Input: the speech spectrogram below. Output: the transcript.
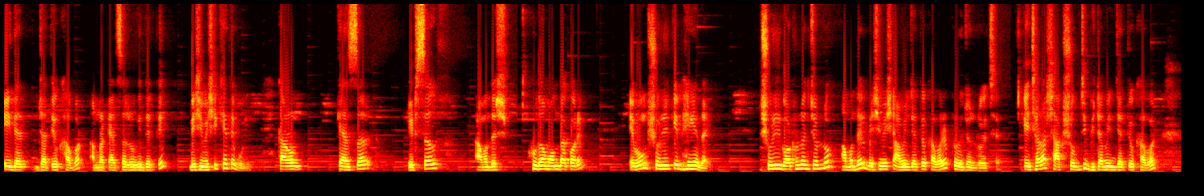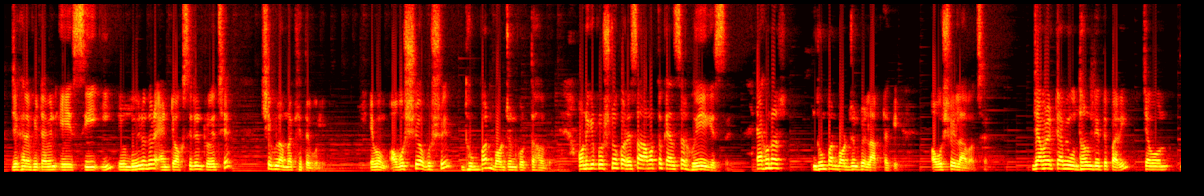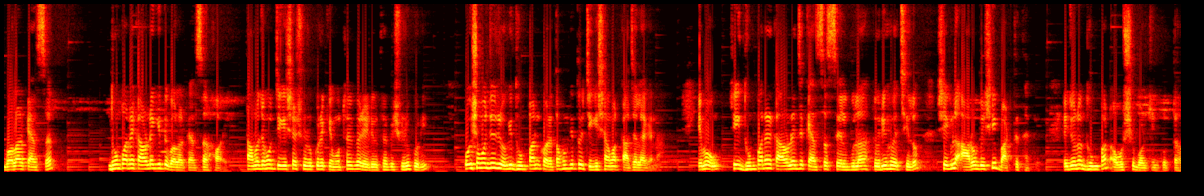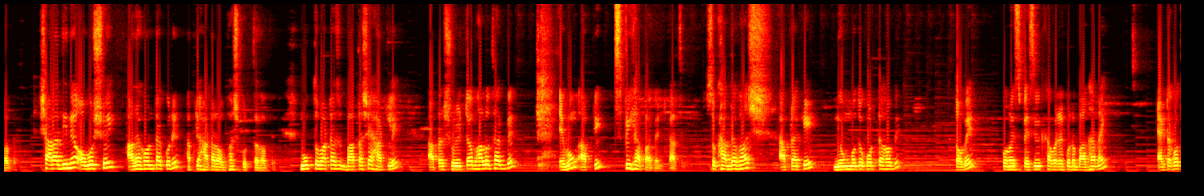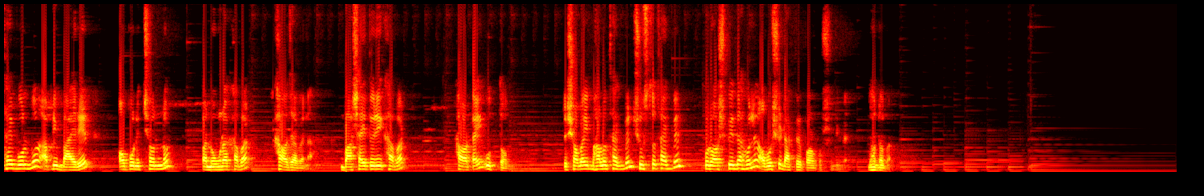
এই জাতীয় খাবার আমরা ক্যান্সার রোগীদেরকে বেশি বেশি খেতে বলি। কারণ ক্যান্সার ইটসেলফ আমাদের ক্ষুধা মন্দা করে। এবং শরীরকে ভেঙে দেয়। শরীর গঠনের জন্য আমাদের বেশি বেশি আমিষ জাতীয় খাবারের প্রয়োজন রয়েছে। এছাড়া শাকসবজি, ভিটামিন জাতীয় খাবার, যেখানে ভিটামিন এ সি ই এবং বিভিন্ন ধরনের অ্যান্টিঅক্সিডেন্ট রয়েছে, সেগুলো আমরা খেতে বলি। এবং অবশ্যই অবশ্যই ধূমপান বর্জন করতে হবে। অনেকে প্রশ্ন করে, স্যার, আমার তো ক্যান্সার হয়েই গেছে। এখন আর ধূমপান বর্জন করে লাভটা কি? অবশ্যই লাভ আছে। যেমন একটা আমি উদাহরণ দিতে পারি, যেমন গলার ক্যান্সার। ধূমপানের কারণে কিন্তু গলার ক্যান্সার হয়। আমরা যখন চিকিৎসা শুরু করি কেমোথেরাপি বা রেডিওথেরাপি শুরু করি, ওই সময় যদি রোগী ধূমপান করে, তখন কিন্তু ওই চিকিৎসা আমার কাজে লাগে না। এবং সেই ধূমপানের কারণে যে ক্যান্সার সেলগুলো তৈরি হয়েছিল, সেগুলো আরও বেশি বাড়তে থাকে। এই জন্য ধূমপান অবশ্যই বর্জন করতে হবে। সারাদিনে অবশ্যই আধা ঘণ্টা করে আপনি হাঁটার অভ্যাস করতে হবে। মুক্ত বাতাস, বাতাসে হাঁটলে আপনার শরীরটাও ভালো থাকবে এবং আপনি স্পৃহা পাবেন কাজে। সো খাদ্যাভ্যাস আপনাকে নিয়ম মতো করতে হবে। তবে কোনো স্পেসিফিক খাবারের কোনো বাধা নাই। একটা কথাই বলব, আপনি বাইরের অপরিচ্ছন্ন বা নোংরা খাবার খাওয়া যাবে না। বাসায় তৈরি খাবার খাওয়াটাই উত্তম। তো সবাই ভালো থাকবেন, সুস্থ থাকবেন, কোনো অসুবিধা হলে অবশ্যই ডাক্তারের পরামর্শ নেবেন। ধন্যবাদ।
